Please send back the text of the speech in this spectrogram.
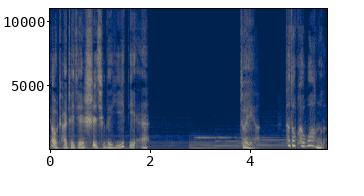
调查这件事情的疑点。对呀，他都快忘了，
